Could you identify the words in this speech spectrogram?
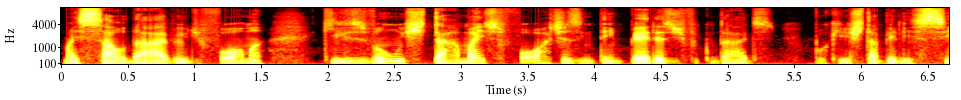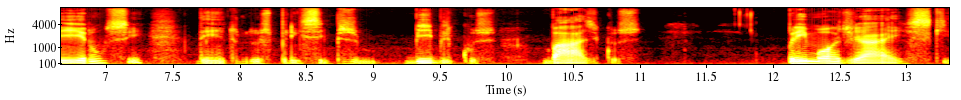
mais saudável, de forma que eles vão estar mais fortes em tempéries dificuldades, porque estabeleceram-se dentro dos princípios bíblicos básicos primordiais, que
